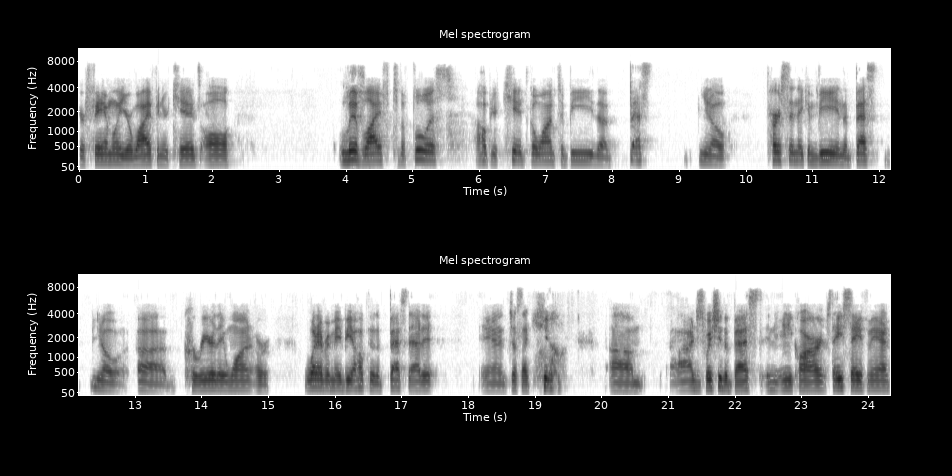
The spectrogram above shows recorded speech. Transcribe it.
your family, your wife, and your kids all live life to the fullest. I hope your kids go on to be the best, you know, person they can be and the best, you know, uh, career they want or whatever it may be. I hope they're the best at it. And just like you, um, I just wish you the best in any car. Stay safe, man.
